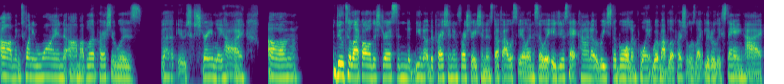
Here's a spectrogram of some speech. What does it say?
Um, in 21, um, my blood pressure was, uh, it was extremely high. Um, due to like all the stress and you know depression and frustration and stuff I was feeling. So it, it just had kind of reached a boiling point where my blood pressure was like literally staying high,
